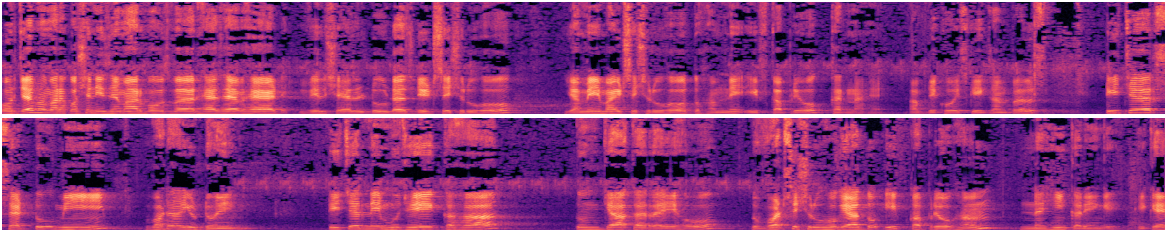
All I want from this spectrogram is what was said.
और जब हमारा question is am are was were has have had will shall do does did से शुरू हो या मे माइट से शुरू हो तो हमने इफ़ का प्रयोग करना है। अब देखो इसके examples teacher said to me what are you doing teacher ने मुझे कहा, तुम क्या कर रहे हो? तो वट से शुरू हो गया तो इफ़ का प्रयोग हम नहीं करेंगे, ठीक है?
